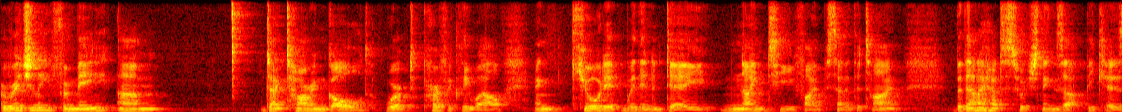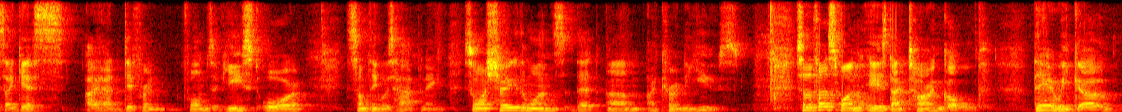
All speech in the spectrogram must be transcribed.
Originally, for me, um, Daktarin Gold worked perfectly well and cured it within a day 95% of the time. But then I had to switch things up because I guess I had different forms of yeast or something was happening. So I'll show you the ones that um, I currently use. So the first one is Daktarin Gold. There we go.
